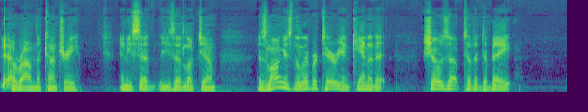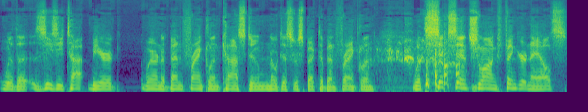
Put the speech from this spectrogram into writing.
Yeah. around the country." And he said, he said, "Look, Jim." As long as the libertarian candidate shows up to the debate with a ZZ Top beard, wearing a Ben Franklin costume, no disrespect to Ben Franklin, with six inch long fingernails,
